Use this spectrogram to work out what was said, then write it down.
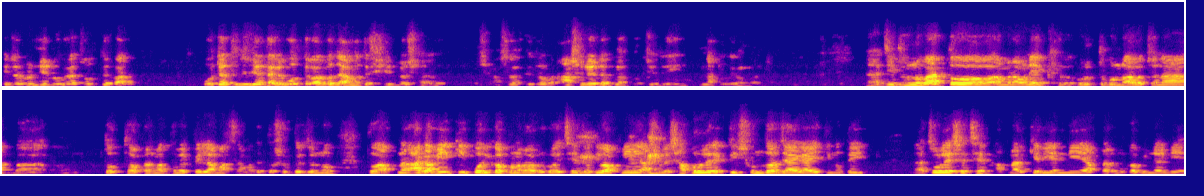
এটার উপর নির্ভর করে চলতে পারে ওটাতে যদি যায় তাহলে বলতে পারব যে আমাদের শিল্প আসলে ডেভেলপ হচ্ছে এই নাটকের জি, ধন্যবাদ। তো আমরা অনেক গুরুত্বপূর্ণ আলোচনা বা তথ্য আপনার মাধ্যমে পেলাম আছে আমাদের দর্শকদের জন্য। তো আপনার আগামী কি পরিকল্পনা রয়েছে? যদিও আপনি আসলে সাফল্যের একটি সুন্দর জায়গায় ইতিমধ্যেই চলে এসেছেন। আপনার কেরিয়ার নিয়ে, আপনার মুখাভিনয় নিয়ে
